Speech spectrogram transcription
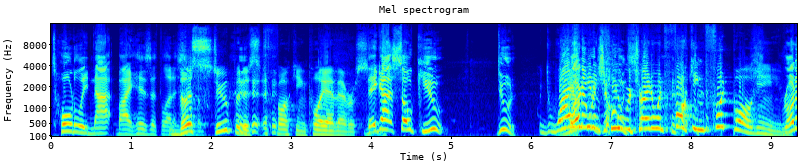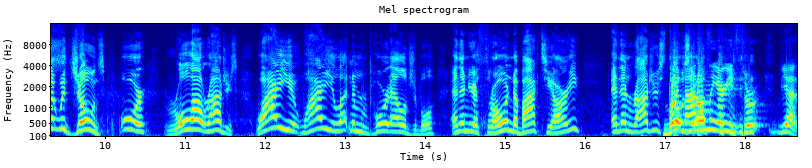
totally not by his athleticism. the stupidest fucking play I've ever seen. they got so cute, dude. Why run are it we with getting cute? Jones. We're trying to win fucking football games. Run it with Jones or roll out Rodgers. Why are you Why are you letting him report eligible and then you're throwing to Bakhtiari and then Rodgers But not it only are you throw, yeah,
